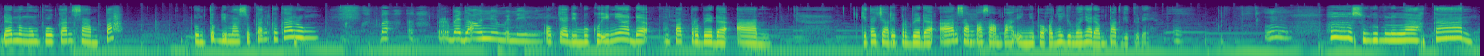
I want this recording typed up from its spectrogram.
dan mengumpulkan sampah untuk dimasukkan ke karung. Ba- perbedaannya mana ini? Oke, di buku ini ada empat perbedaan. Kita cari perbedaan sampah-sampah ini. Pokoknya jumlahnya ada empat gitu deh. Hmm. Huh, sungguh melelahkan.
